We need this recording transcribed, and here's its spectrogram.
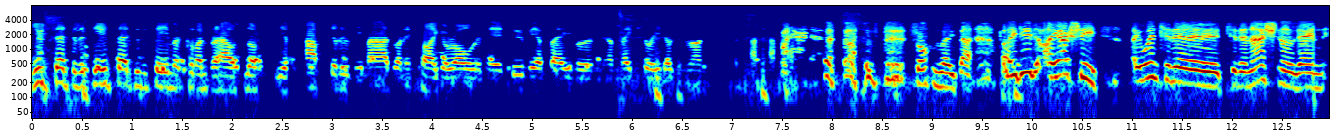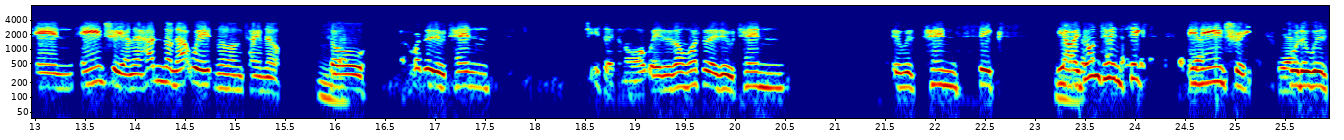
you said to the you said to the team at Cullentra House, look, you're absolutely mad running Tiger Roll in here. Do me a favour and, and make sure he doesn't run. Something like that. But I did. I actually I went to the to the national then in Aintree, and I hadn't done that weight in a long time now. Mm. So what did I do? Ten. Jeez, I don't know what weight I done. What did I do? Ten. It was ten six. Yeah, I done ten six in yeah. Aintree, yeah. but it was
